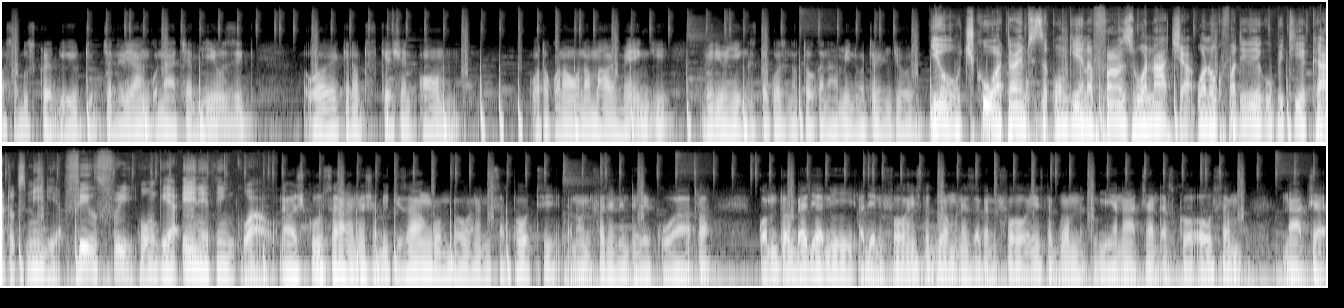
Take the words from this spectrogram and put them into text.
wasubscribe YouTube channel yangu Nacha Music, waweke notification on, watakuwa naona mawe mengi, video nyingi zitakuwa zinatoka, naamini wataenjoy. yo chukua time sasa kuongea na fans wa nacha wanaokufuatilia kupitia Catox media feel free kuongea anything kwao nawashukuru sana mashabiki zangu ambao wananisapoti wanaonifanya niendelee kuwa hapa kwa mtu ambaye ajani ajanifollow instagram anaweza kanifollow instagram natumia nacha underscore awesome. Nacha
